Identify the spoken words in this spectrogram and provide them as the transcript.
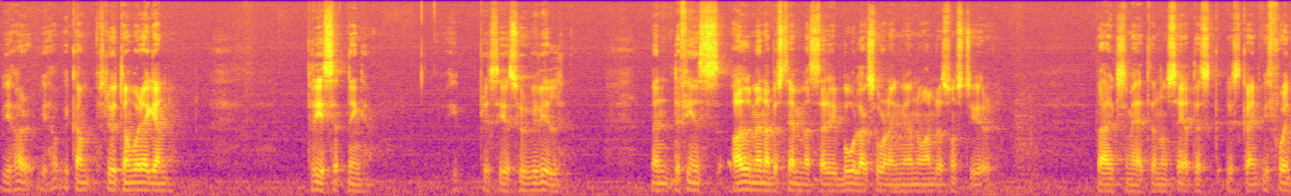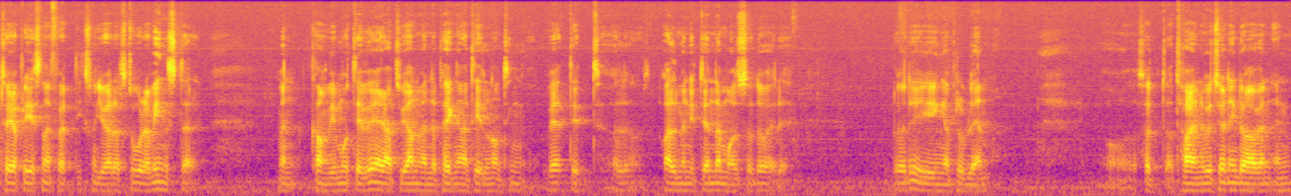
vi, har, vi, har, vi kan besluta om vår egen prissättning precis hur vi vill. Men det finns allmänna bestämmelser i bolagsordningen och andra som styr verksamheten och säger att det ska, det ska, vi får inte höja priserna för att liksom göra stora vinster. Men kan vi motivera att vi använder pengarna till någonting vettigt eller allmännyttigt ändamål så då är det, då är det ju inga problem. Och så att, att, ha en utredning då av en, en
